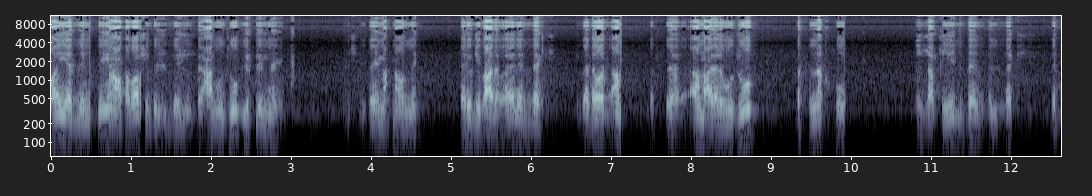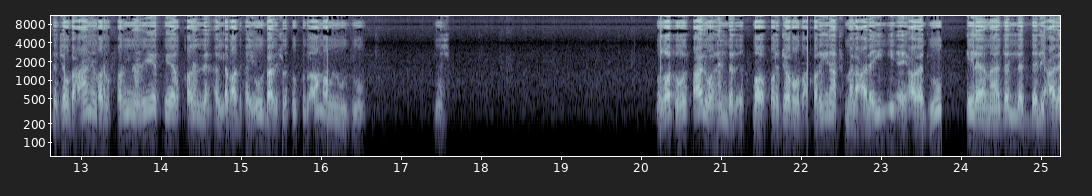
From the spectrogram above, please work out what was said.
قيد للنسية ما يعتبرش على الوجوب لكل الناس ماشي؟ زي ما إحنا قلنا. فيجب على سؤال الذكي. يبقى دوت أمر بس أمر على الوجوب بس نقصه تقييد الذكي. التجاوب عن القرينة ديت هي القرينة اللي هي بعد هيقول بعد شوية تصل أمر الوجوب ماشي؟ لغته افعل وعند الإطلاق. وتجرد قرينة تحمل عليه أي على الوجوب. إلى ما دل الدليل على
